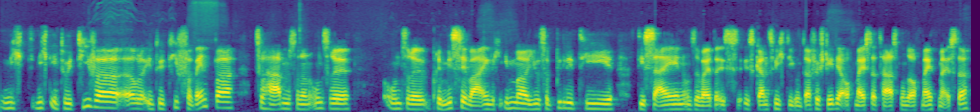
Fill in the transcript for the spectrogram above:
nicht, nicht intuitiver äh, oder intuitiv verwendbar zu haben, sondern unsere, unsere Prämisse war eigentlich immer Usability, Design und so weiter ist, ist ganz wichtig. Und dafür steht ja auch Meistertask und auch MindMeister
